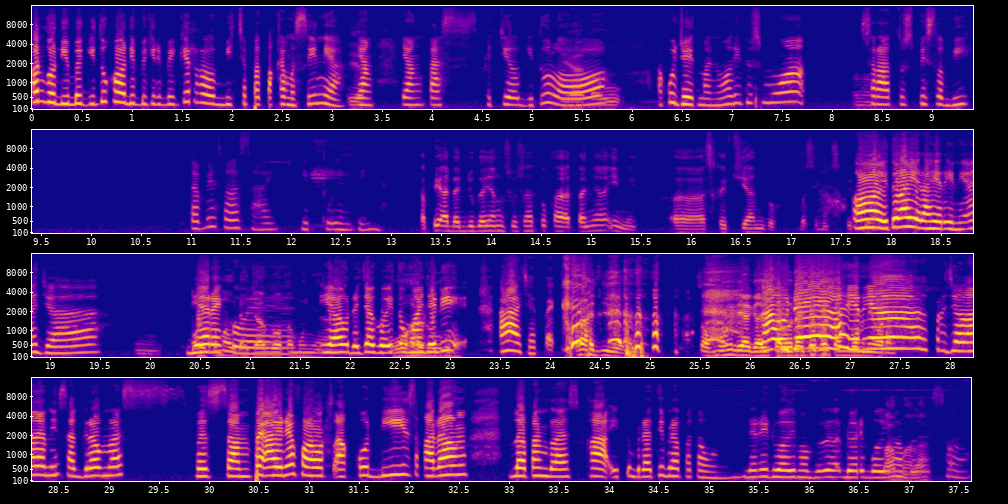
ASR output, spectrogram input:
Kan goodie bag itu kalau dipikir-pikir lebih cepat pakai mesin ya, Iya. yang yang tas kecil gitu Iya, loh. tahu. aku jahit manual itu semua Hmm. 100 piece lebih tapi selesai itu intinya Tapi ada juga yang susah tuh katanya ini eh, skripsian tuh, sibuk skripsian. oh itu akhir-akhir ini aja Hmm. dia mah udah jago kamunya. iya udah jago itu mah jadi ah cetek Rajin. Sombong dia guys. nah udah jago akhirnya perjalanan Instagram lah sampai akhirnya followers aku di sekarang 18k itu berarti berapa tahun dari 2015 2015 Lama. Hmm.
